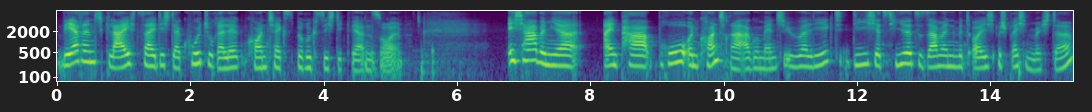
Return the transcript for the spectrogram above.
während gleichzeitig der kulturelle Kontext berücksichtigt werden soll. Ich habe mir ein paar Pro- und Kontra-Argumente überlegt, die ich jetzt hier zusammen mit euch besprechen möchte.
